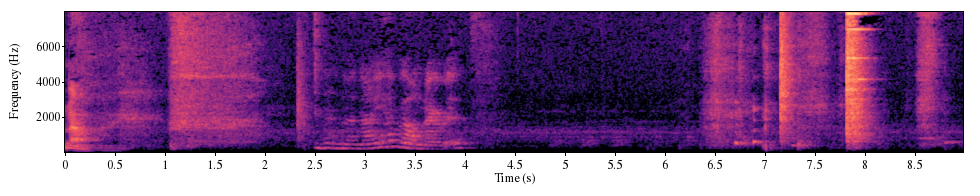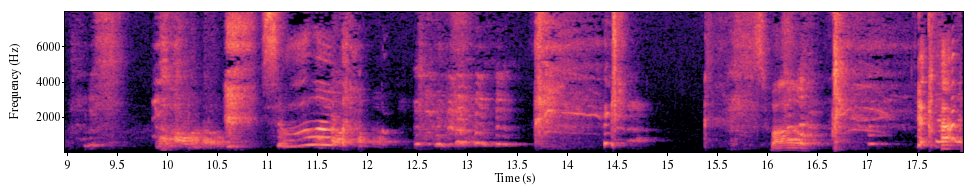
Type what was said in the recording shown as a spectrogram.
no. Now you have me all nervous. Swallow. Swallow. I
